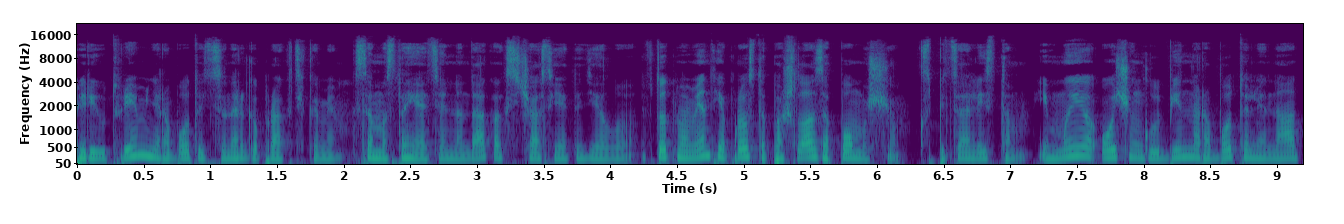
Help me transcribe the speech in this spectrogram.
период времени работать с энергопрактиками самостоятельно, да, как сейчас я это делаю. В тот момент я просто пошла за помощью к специалистам. И мы очень глубинно работали над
